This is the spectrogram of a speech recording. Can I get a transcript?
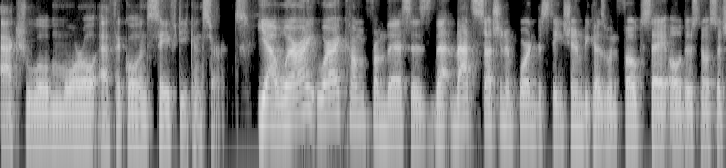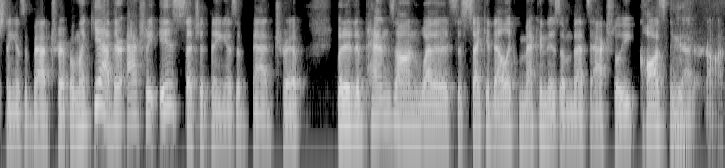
actual moral ethical and safety concerns. Yeah where i where i come from this is that that's such an important distinction because when folks say oh there's no such thing as a bad trip i'm like yeah there actually is such a thing as a bad trip but it depends on whether it's the psychedelic mechanism that's actually causing that or not.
